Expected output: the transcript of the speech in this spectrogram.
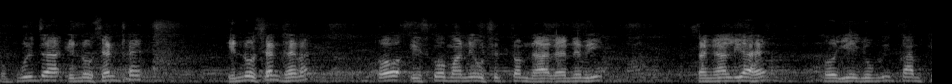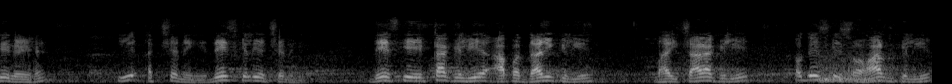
तो पूरी तरह इनोसेंट है इनोसेंट है ना? तो इसको माननीय उच्चतम न्यायालय ने भी संज्ञान लिया है। तो ये जो भी काम किए गए हैं, ये अच्छे नहीं है। देश के लिए अच्छे नहीं देश की एकता के लिए, आपदारी के लिए, भाईचारा के लिए, और देश के सौहार्द के लिए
